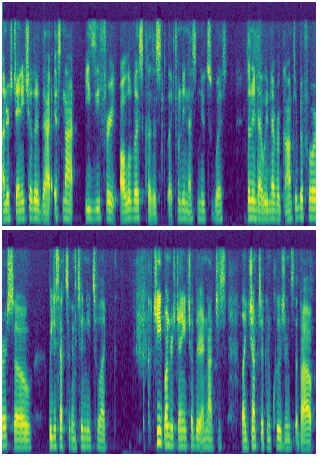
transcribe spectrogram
understand each other that it's not easy for all of us because it's like something that's new to us, something that we've never gone through before. So we just have to continue to like keep understanding each other and not just like jump to conclusions about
